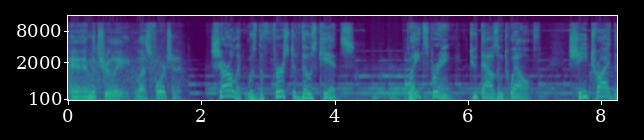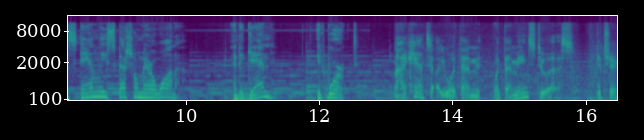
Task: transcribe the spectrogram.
and, and the truly less fortunate. Charlotte was the first of those kids. Late spring 2012, she tried the Stanley Special Marijuana. And again, it worked. I can't tell you what that what that means to us. Get you,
